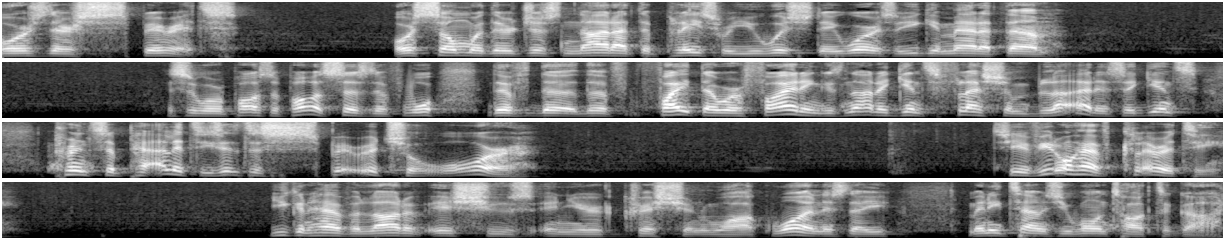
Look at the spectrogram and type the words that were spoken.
or is their spirits, or somewhere they're just not at the place where you wish they were, so you get mad at them. This is where Apostle Paul says the, the, the, the fight that we're fighting is not against flesh and blood, it's against principalities. It's a spiritual war. See, if you don't have clarity, you can have a lot of issues in your Christian walk. One is that you, many times you won't talk to God.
